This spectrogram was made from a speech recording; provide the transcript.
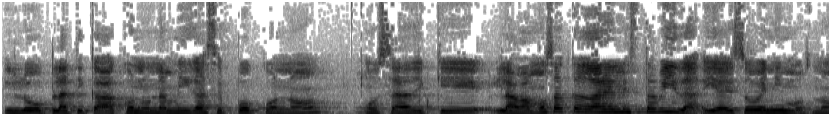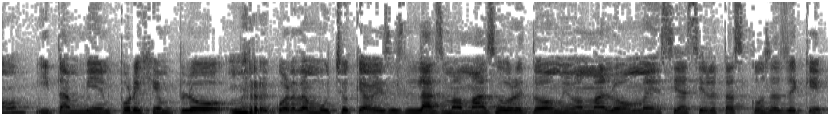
lo platicaba con una amiga hace poco, ¿no? O sea, de que la vamos a cagar en esta vida y a eso venimos, ¿no? Y también, por ejemplo, me recuerda mucho que a veces las mamás, sobre todo mi mamá luego me decía ciertas cosas de que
